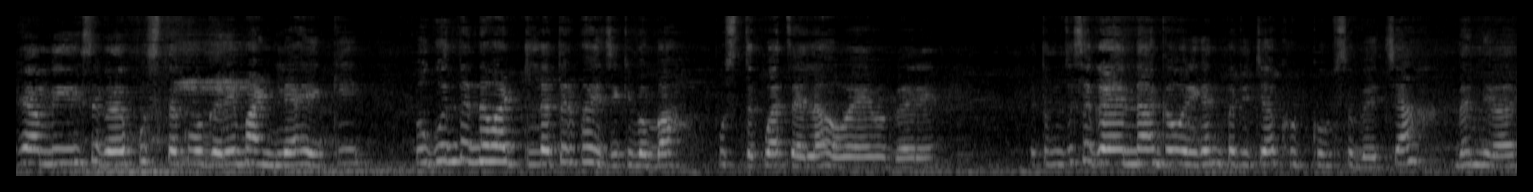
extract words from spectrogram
हे आम्ही सगळं पुस्तक वगैरे मांडले आहे की बघून त्यांना वाटलं तर पाहिजे की बाबा पुस्तक वाचायला हवं आहे वगैरे. तर तुमच्या सगळ्यांना गौरी गणपतीच्या खूप खूप शुभेच्छा. धन्यवाद.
